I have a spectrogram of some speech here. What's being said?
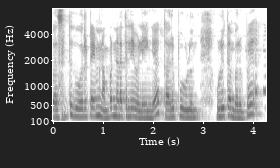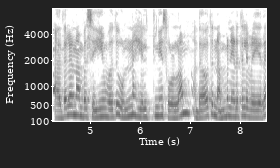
வருஷத்துக்கு ஒரு டைம் நம்ம நிலத்துலேயே விளையுங்க. கருப்பு உளுந் உளுத்தம்பருப்பு அதில் நம்ம செய்யும்போது இன்னும் ஹெல்த்துன்னே சொல்லலாம். அதாவது நம்ம நிலத்துல விளையிற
